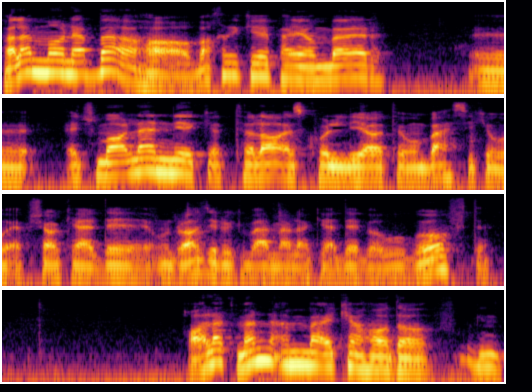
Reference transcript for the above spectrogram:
فلما نبعها وقتی که پیامبر اجمالا یک اطلاع از کلیات اون بحثی که او افشا کرده اون رازی رو که برملا کرده به او گفت قالت من انبع که هادا این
